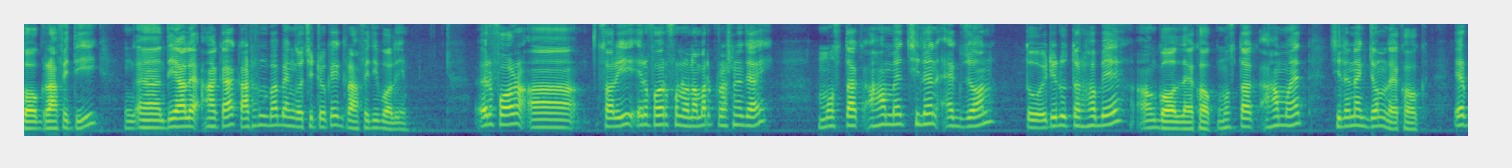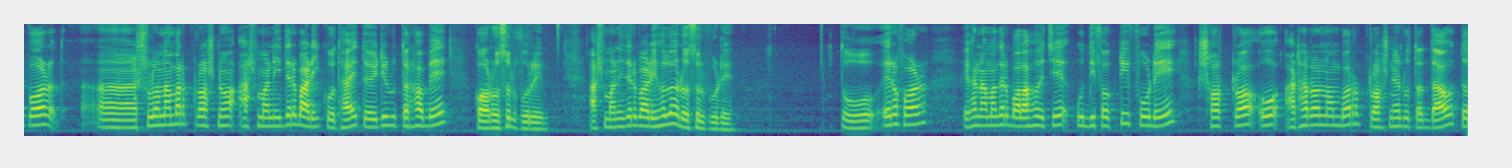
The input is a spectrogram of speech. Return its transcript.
গ, গ্রাফিতি। দেয়ালে আঁকা কার্টুন বা ব্যঙ্গচিত্রকে গ্রাফিতি বলে। এরপর সরি এরপর পনেরো নম্বর প্রশ্নে যাই। মোস্তাক আহমেদ ছিলেন একজন, তো এটির উত্তর হবে গ, লেখক। মোস্তাক আহমেদ ছিলেন একজন লেখক। এরপর ষোলো নম্বর প্রশ্ন, আসমানিদের বাড়ি কোথায়? তো এটির উত্তর হবে, ক, রসুলপুরে। আসমানিদের বাড়ি হলো রসুলপুরে। তো এরপর এখানে আমাদের বলা হয়েছে, উদ্দীপকটি ফোরে সতেরো ও আঠারো নম্বর প্রশ্নের উত্তর দাও। তো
